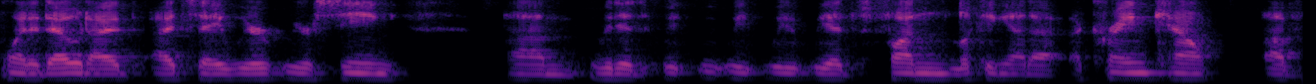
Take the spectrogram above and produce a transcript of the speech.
pointed out, I'd, I'd say we're, we're seeing, um, we did, we, we, we had fun looking at a, a, crane count of,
